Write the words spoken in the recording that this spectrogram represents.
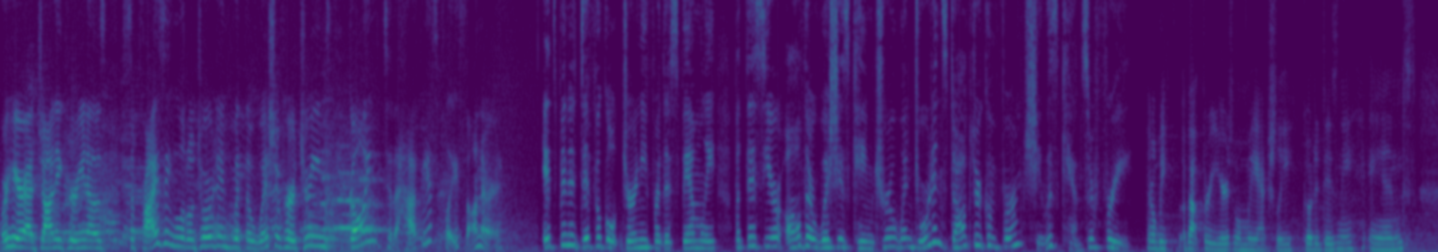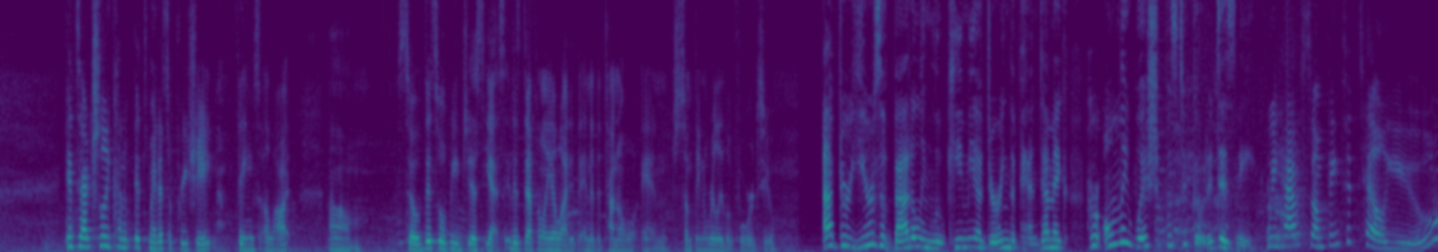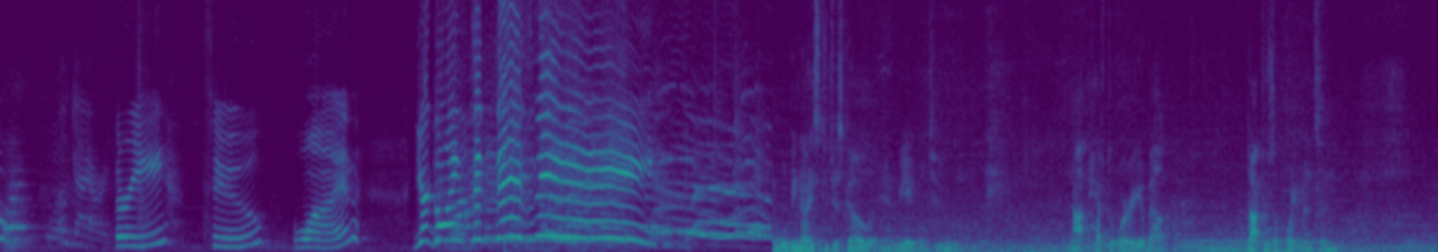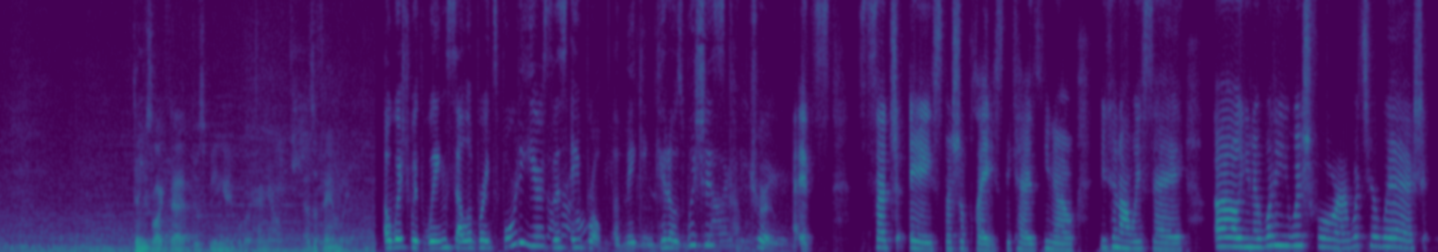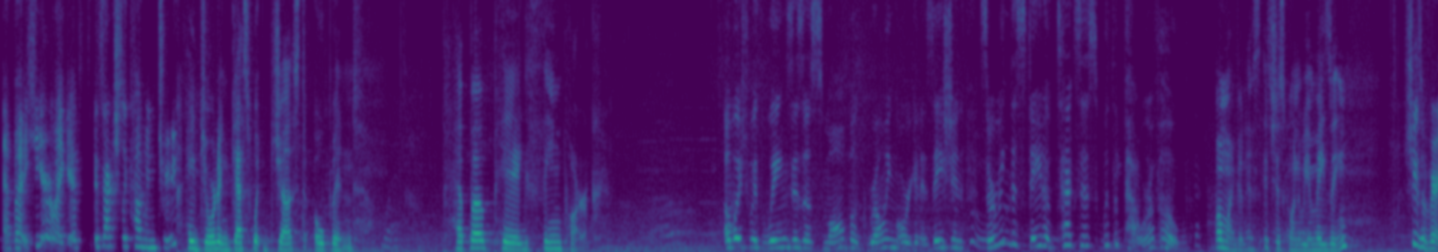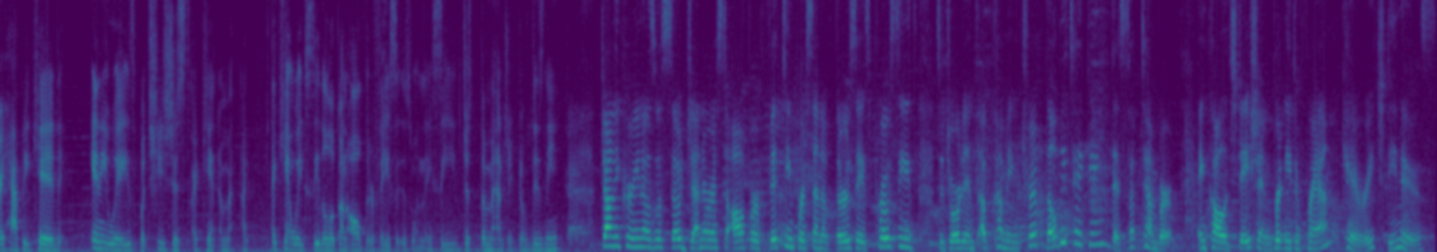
We're here at Johnny Carino's, surprising little Jordan with the wish of her dreams, going to the happiest place on earth. It's been a difficult journey for this family, but this year all their wishes came true when Jordan's doctor confirmed she was cancer free. It'll be about three years when we actually go to Disney, and it's actually kind of it's made us appreciate things a lot. Um, so this will be just yes, it is definitely a light at the end of the tunnel and something to really look forward to. After years of battling leukemia during the pandemic, her only wish was to go to Disney. We have something to tell you. Three, two, one. You're going to Disney! It will be nice to just go and be able to not have to worry about doctor's appointments and things like that, just being able to hang out as a family. A Wish with Wings celebrates 40 years this April of making kiddos' wishes come true. It's such a special place because, you know, you can always say, oh, you know, what do you wish for? What's your wish? Eh, but here, like, it's, it's actually coming true. Hey, Jordan, guess what just opened? Peppa Pig theme park. A Wish with Wings is a small but growing organization serving the state of Texas with the power of hope. Oh my goodness, it's just going to be amazing. She's a very happy kid anyways, but she's just, I can't, I, I can't wait to see the look on all of their faces when they see just the magic of Disney. Johnny Carino's was so generous to offer 15% of Thursday's proceeds to Jordan's upcoming trip they'll be taking this September. In College Station, Brittany DeFran, KRHD News.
